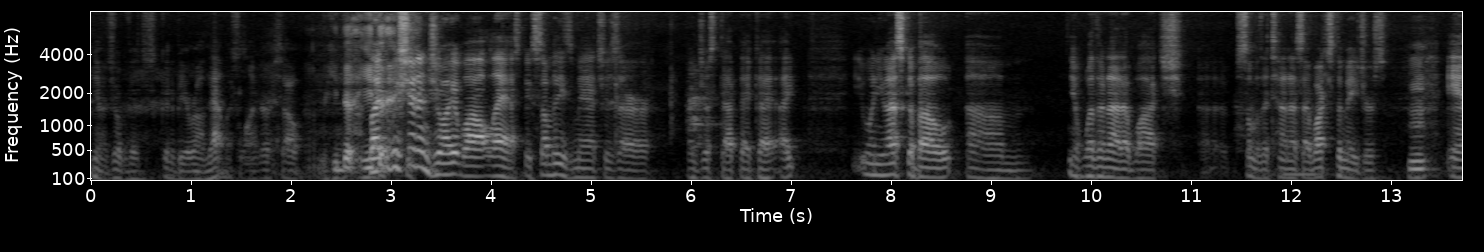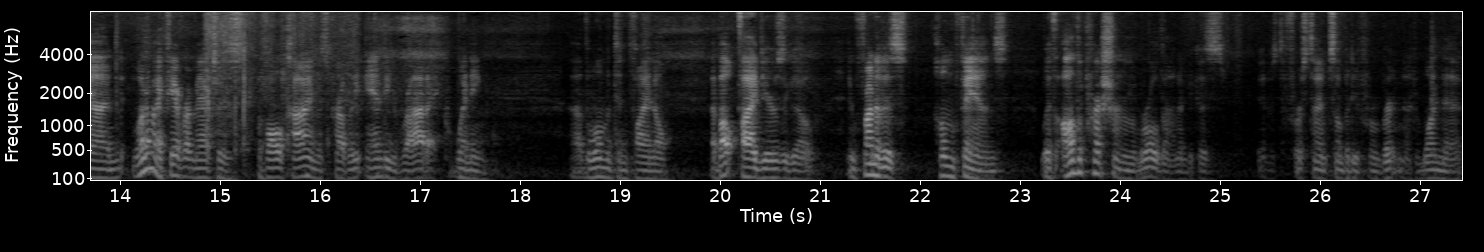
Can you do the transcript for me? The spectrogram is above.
You know, Djokovic's going to be around that much longer. So, He did, he but did- we should enjoy it while it lasts because some of these matches are are just epic. I, I when you ask about um, you know whether or not I watch uh, some of the tennis, I watch the majors, Hmm. and one of my favorite matches of all time is probably Andy Roddick winning uh, the Wimbledon final about five years ago in front of his home fans with all the pressure in the world on him because it was the first time somebody from Britain had won that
